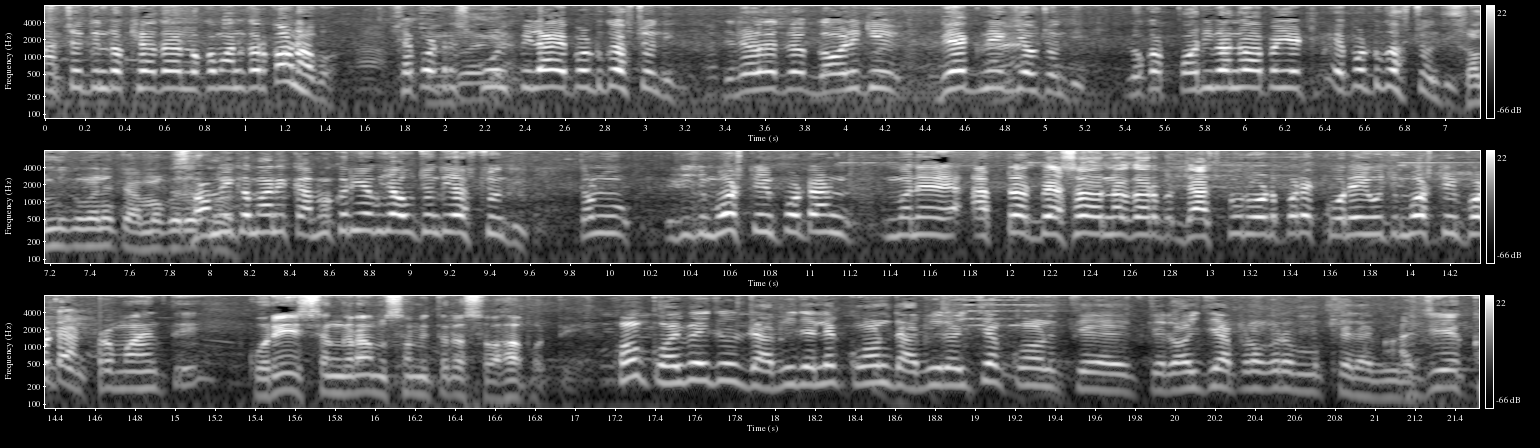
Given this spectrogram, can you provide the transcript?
পাঁচ দিন রক্ষা লোক কম হব ସେପଟରେ ସ୍କୁଲ ପିଲା ଏପଟକୁ ଆସୁଛନ୍ତି ରେଳ ଗଳିକି ବ୍ୟାଗ୍ ନେଇକି ଯାଉଛନ୍ତି ଲୋକ ପରିବା ନେବା ପାଇଁ ଏପଟକୁ ଆସୁଛନ୍ତି ଶ୍ରମିକମାନେ କାମ ଶ୍ରମିକମାନେ କାମ କରିବାକୁ ଯାଉଛନ୍ତି ଆସୁଛନ୍ତି ତେଣୁ ଇଟ୍ ଇଜ୍ ମୋଷ୍ଟ ଇମ୍ପୋର୍ଟାଣ୍ଟ ମାନେ ଆଫ୍ଟର ବ୍ୟାସନଗର ଯାଜପୁର ରୋଡ୍ ପରେ କୋରେଇ ହେଉଛି ମୋଷ୍ଟ ଇମ୍ପୋର୍ଟାଣ୍ଟ ମହାନ୍ତି କୋରେଇ ସଂଗ୍ରାମ ସମିତିର ସଭାପତି ହଁ କହିବେ ଯେଉଁ ଦାବି ଦେଲେ କ'ଣ ଦାବି ରହିଛି କ'ଣ ରହିଛି ଆପଣଙ୍କର ମୁଖ୍ୟ ଦାବି ଆଜି ଏକ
